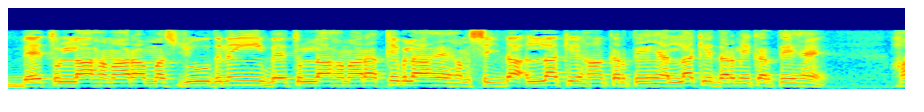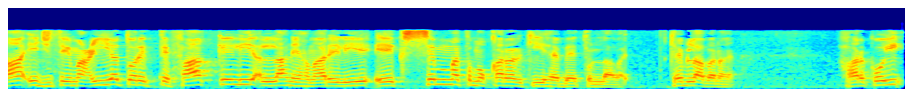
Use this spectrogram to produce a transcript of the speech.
بیت اللہ ہمارا مسجود نہیں، بیت اللہ ہمارا قبلہ ہے۔ ہم سجدہ اللہ کے ہاں کرتے ہیں، اللہ کے در میں کرتے ہیں۔ ہاں اجتماعیت اور اتفاق کے لیے اللہ نے ہمارے لیے ایک سمت مقرر کی ہے بیت اللہ بھائی۔ قبلہ بنایا ہر کوئی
